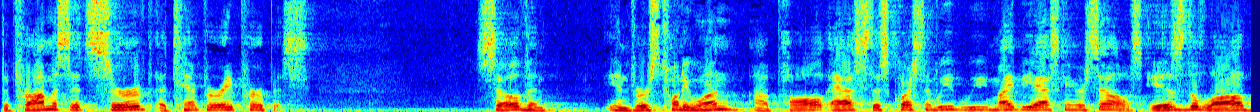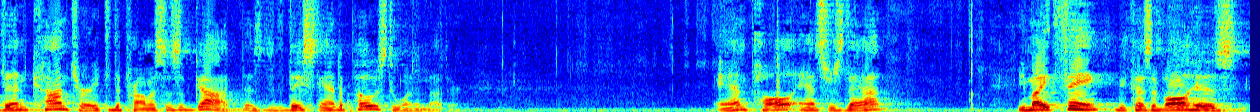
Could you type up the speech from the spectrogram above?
the promise, it served a temporary purpose. So then, in verse 21, uh, Paul asks this question we, we might be asking ourselves Is the law then contrary to the promises of God? Does, do they stand opposed to one another? And Paul answers that. You might think, because of all his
